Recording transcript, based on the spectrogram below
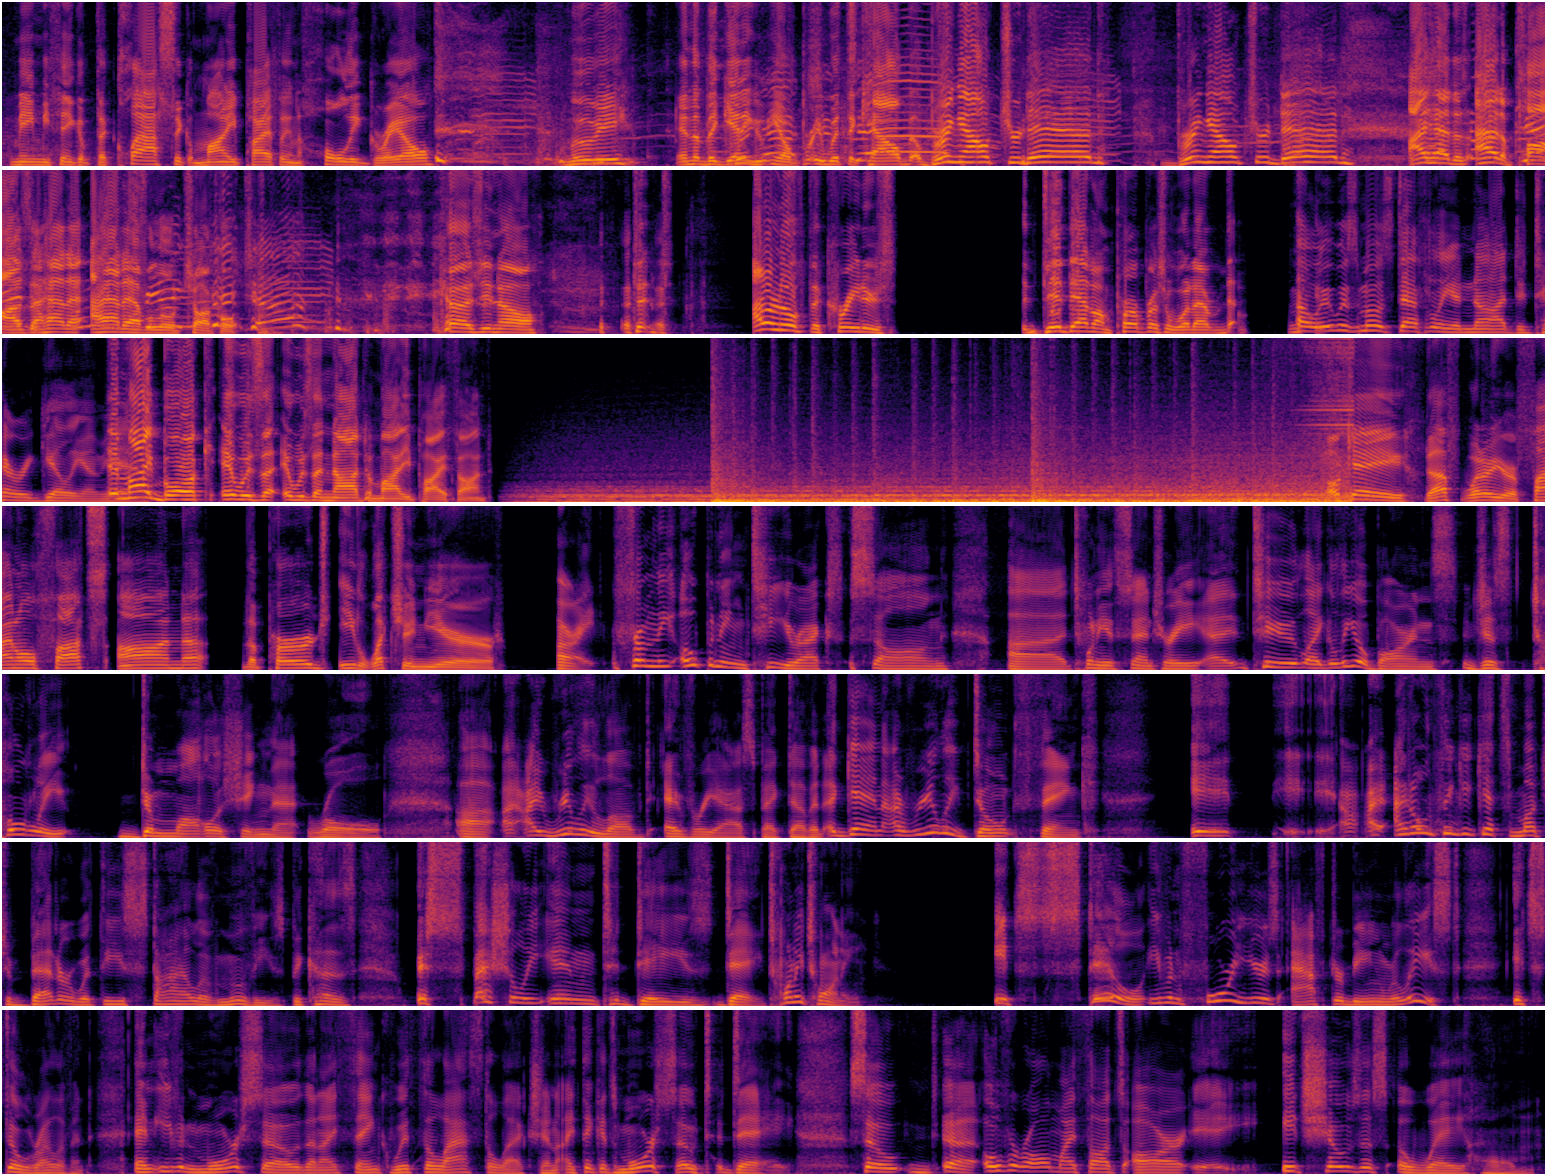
made me think of the classic Monty Python Holy Grail movie. In the beginning, Bring you know, with the cowbell, bring out your dead, bring out your dead. I had to, I had to pause. I had to, I had to have a little chuckle because you know, I don't know if the creators did that on purpose or whatever. Oh, it was most definitely a nod to Terry Gilliam. In my book, it was a it was a nod to Monty Python. Okay, Duff, what are your final thoughts on the Purge election year? All right. From the opening T Rex song, uh, 20th century, uh, to like Leo Barnes just totally demolishing that role. Uh, I, I really loved every aspect of it. Again, I really don't think it. I, I don't think it gets much better with these style of movies because especially in today's day 2020 it's still even 4 years after being released it's still relevant. And even more so than i think with the last election i think it's more so today. So uh, overall my thoughts are it shows us a way home.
